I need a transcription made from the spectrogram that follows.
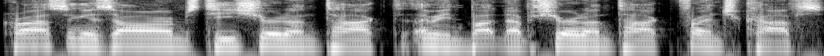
crossing his arms, t-shirt untucked. I mean, button-up shirt untucked, French cuffs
